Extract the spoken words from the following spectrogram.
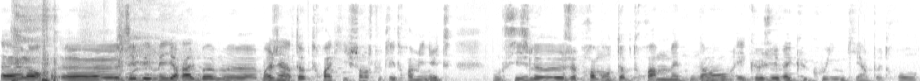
Alors, euh, j'ai des meilleurs albums. euh, moi, j'ai un top 3 qui change toutes les 3 minutes. Donc, si je, le, je prends mon top 3 maintenant et que j'évacue Queen, qui est un peu trop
